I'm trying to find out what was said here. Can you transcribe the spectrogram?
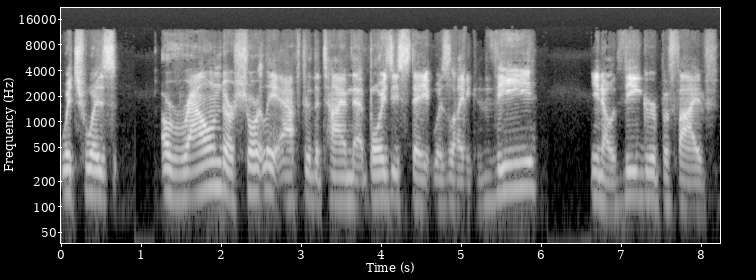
which was around or shortly after the time that Boise State was like the you know the group of 5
